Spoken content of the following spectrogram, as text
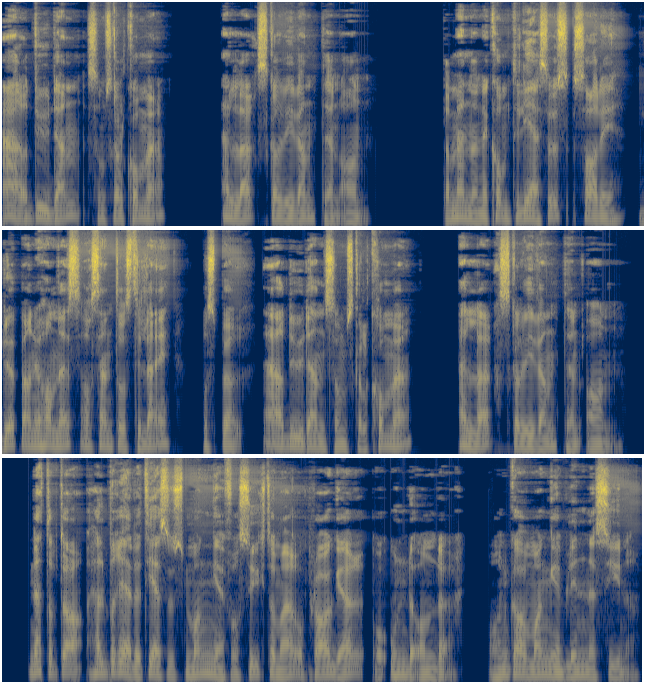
Er du den som skal komme, eller skal vi vente en annen? Da mennene kom til Jesus, sa de, Døperen Johannes har sendt oss til deg og spør, Er du den som skal komme, eller skal vi vente en annen? Nettopp da helbredet Jesus mange for sykdommer og plager og onde ånder, og han ga mange blinde synet.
